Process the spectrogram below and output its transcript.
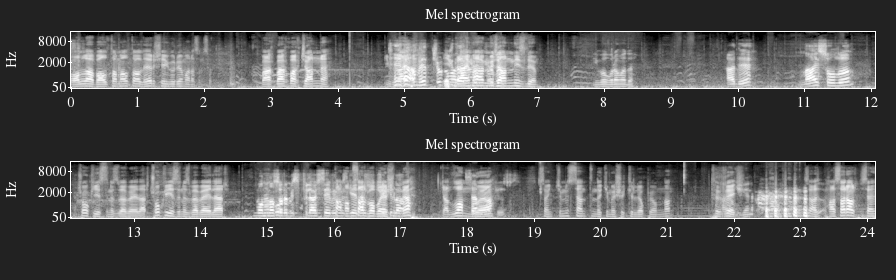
Vallahi balta malta al her şeyi görüyorum anasını satayım. Bak bak bak canlı. İbrahim, Ahmet çok İbrahim abimi canlı izliyorum. İbo vuramadı. Hadi. Nice oğlum. Çok iyisiniz be beyler. Çok iyisiniz be beyler. Ondan sonra biz flash save'imiz Tamam gelir. sal babaya Çekil şimdi. abi. Gel lan Sen buraya. Sen kimin sentinde kime şekil yapıyorsun lan? Tırrek. Hasar al. Sen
